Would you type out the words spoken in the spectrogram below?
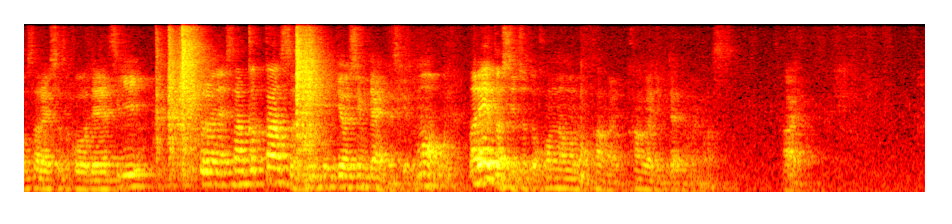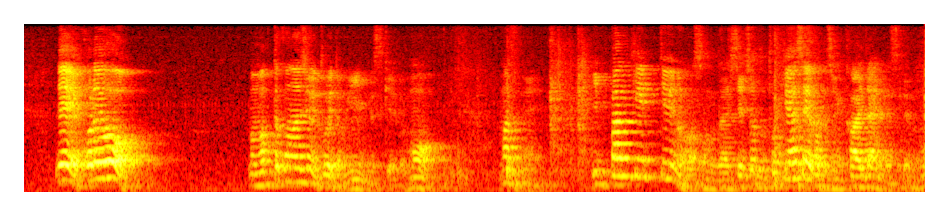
おさらいしたところで次それをね三角関数に適用してみたいんですけども、まあ、例としてちょっとこんなものを考え考えてみたいと思います、はい、でこれを、まあ、全く同じように解いてもいいんですけれどもまずね一般形っていうのが存在してちょっと解きやすい形に変えたいんですけれども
